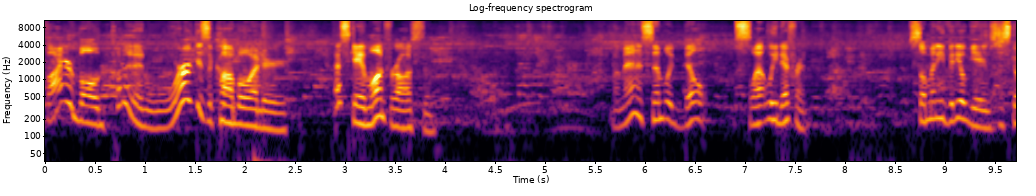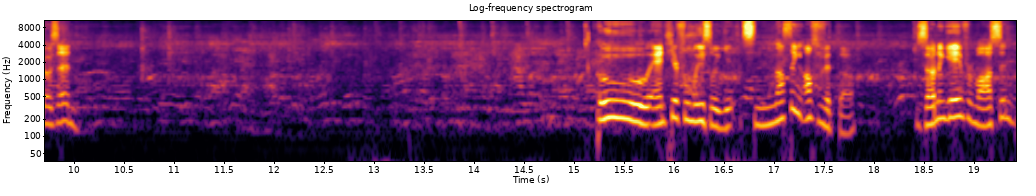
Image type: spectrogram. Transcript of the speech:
Fireball put it in work as a combo ender. That's game on for Austin. My man is simply built slightly different. So many video games just goes in. Ooh, and here from Weasley gets nothing off of it though. Zoning game from Austin.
